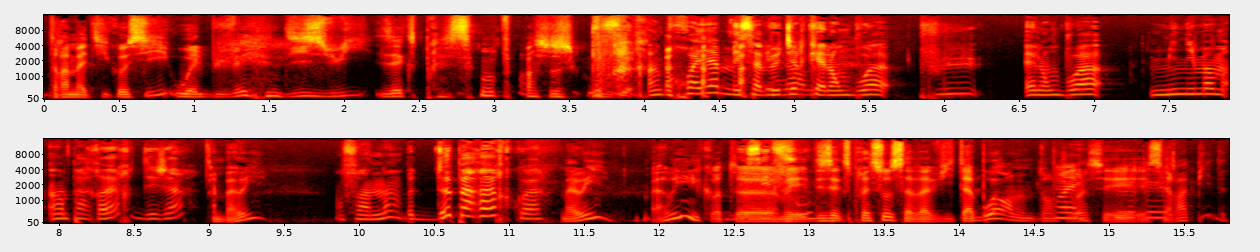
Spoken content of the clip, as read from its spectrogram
dramatique aussi, où elle buvait 18 expressos par jour. Incroyable, mais ça veut dire qu'elle en boit plus. Elle en boit minimum un par heure déjà? Ah bah oui, Enfin non, deux par heure quoi. bah oui, bah oui. Quand Mais euh, mais des expressos, ça va vite à boire en même temps, tu vois, c'est Mhm. c'est rapide.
